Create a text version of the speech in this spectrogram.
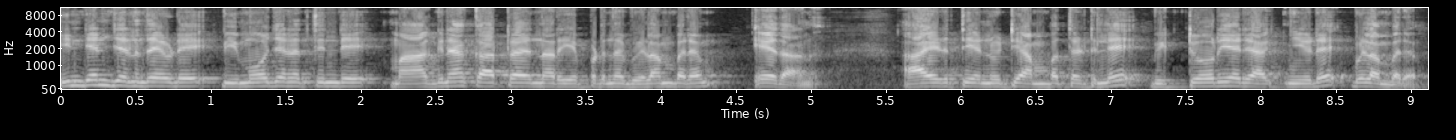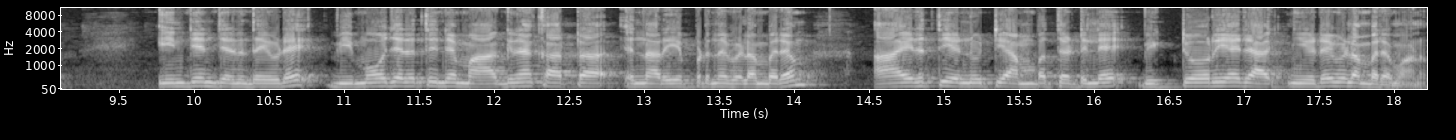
ഇന്ത്യൻ ജനതയുടെ വിമോചനത്തിന്റെ മാഗ്ന കാർട്ട എന്നറിയപ്പെടുന്ന വിളംബരം ഏതാണ്? ആയിരത്തി എണ്ണൂറ്റി അമ്പത്തെട്ടിലെ വിക്ടോറിയ രാജ്ഞിയുടെ വിളംബരം. ഇന്ത്യൻ ജനതയുടെ വിമോചനത്തിന്റെ മാഗ്ന കാർട്ട എന്നറിയപ്പെടുന്ന വിളംബരം ആയിരത്തി എണ്ണൂറ്റി അമ്പത്തെട്ടിലെ വിക്ടോറിയ രാജ്ഞിയുടെ വിളംബരമാണ്.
